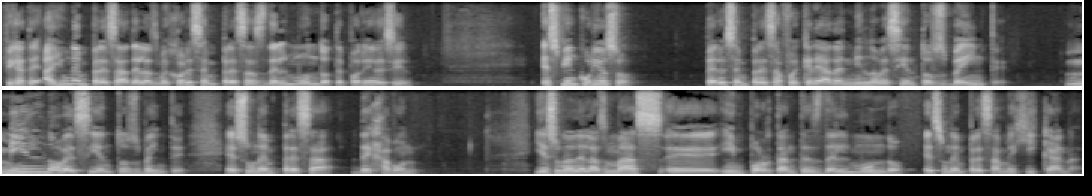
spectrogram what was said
Fíjate, hay una empresa de las mejores empresas del mundo, te podría decir, es bien curioso, pero esa empresa fue creada en 1920. 1920 es una empresa de jabón y es una de las más eh, importantes del mundo, es una empresa mexicana.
